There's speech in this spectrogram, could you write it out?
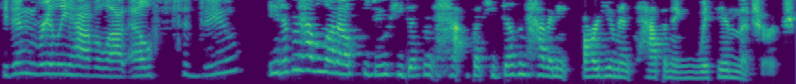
he didn't really have a lot else to do. He doesn't have a lot else to do. He doesn't have, but he doesn't have any arguments happening within the church.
